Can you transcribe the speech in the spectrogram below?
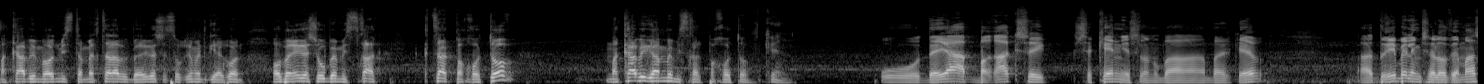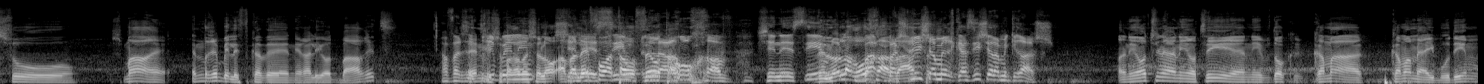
מכבי מאוד מסתמכת עליו, וברגע שסוגרים את גיאגון, או ברגע שהוא במשחק קצת פחות טוב, מכבי גם במשחק פחות טוב. כן. הוא די הברק ש... שכן יש לנו ב... בהרכב. הדריבלים שלו זה משהו... שמע, אין דריבליסט כזה נראה לי עוד בארץ. אבל זה שלו, אבל איפה אתה עושה אותם? לרוחב, שנעשים לא לרוחב, בשליש המרכזי של המגרש. אני עוד שנייה, אני אוציא, אני אבדוק כמה, כמה מהעיבודים,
